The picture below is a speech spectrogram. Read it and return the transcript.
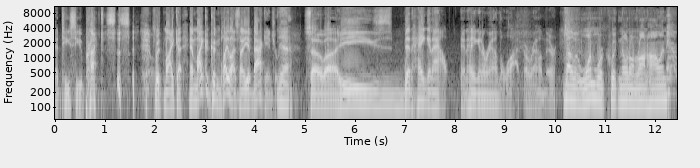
at TCU practices with Micah. And Micah couldn't play last night. He had back injury. Yeah. So uh, he's been hanging out and hanging around a lot around there. By the way, one more quick note on Ron Holland.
